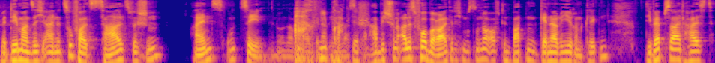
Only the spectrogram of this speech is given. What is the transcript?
mit dem man sich eine Zufallszahl zwischen 1 und 10 in unserem Ach, wie praktisch. Habe ich schon alles vorbereitet. Ich muss nur noch auf den Button generieren klicken. Die Website heißt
